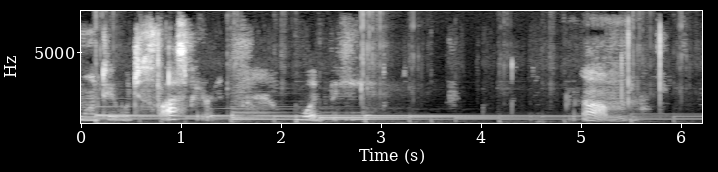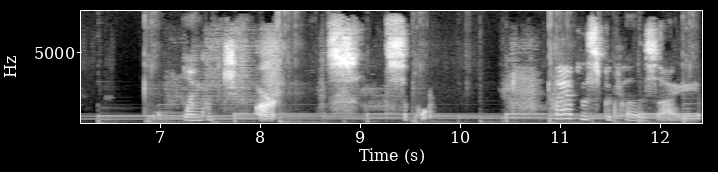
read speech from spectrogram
I'm on to, which is last period, would be um, language arts support. I have this because I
